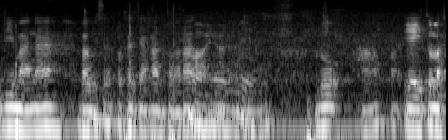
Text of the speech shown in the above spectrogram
di mana bagusnya pekerja kantoran. Oh, iya udah. Lu apa? Ya itulah.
